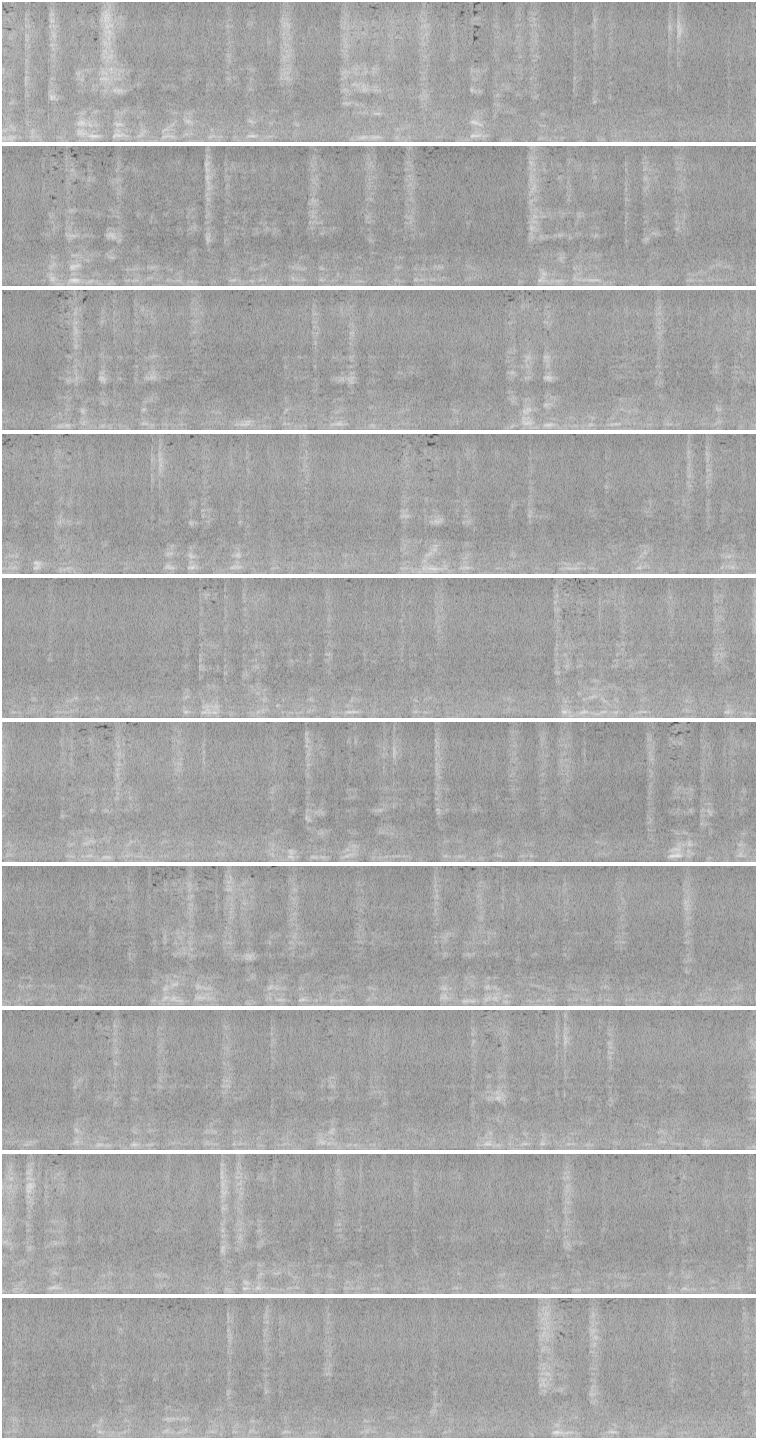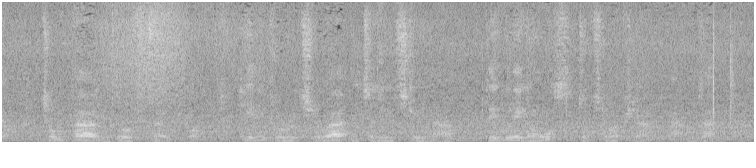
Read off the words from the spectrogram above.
무릎 통증, 반월상, 연골, 양동, 손잡이 열상, DNA 프롤로 치료, 분당 비수술 무릎 통증 전문 등에 관절 융기 절은 안으로 내측 전이를 가진 반월상, 연골의 수중 열상을 말합니다. 급성 외상 후의 무릎 통증이 급성을 발현합니다. 무릎에 잠김 증상이 자주 발생하고 무릎 관절에 충분한 신전이 불가능해집니다. 이환된 무릎으로 보아야 하는 것이 어렵고 약해지거나 꺾이는 느낌이 있고 딸깍 소리가 종종 발생합니다. 맹물의 검사가 종종 양성이고 애플리 그라인딩 테스트가 종종 양성으로 나타납니다. 활동은 통증이 악화되고 남성과 여성에서 비슷한 발생을 보입니다. 전 연령에서 예언되지만 외상 후 젊은 환자에서 가장 많이 발생합니다. 반복적인 부하 후에 2차적인 발생할 수 있습니다. 축구와 하키 부상 후에 잘 나타납니다. MRI 장 수직 반월성 연골 열상은 상부에서 하부 표면으로 확장하는 반월성 연골 고신호 강도로 나타나고 양동이 손잡이 열상은 반월성 연골 조각이 과관절은 내에 존재하고 조각이 정갑과 후각에 부착되어 남아있고 이중 십자인 대 조가 나타납니다. 염증성 관절염, 결절성 관절 경증을 비대하기 위한 검사, 실 검사나 관절흡입 검사가 필요합니다. 건염, 미날랑염, 전방 십자인대 열상 부가 관절 진단이 필요합니다. 국소 열치료, 경고 소열 유통 유투여, 초음파 유도 주사 유 도, DNA 프로로 치료와 1차적인 치료이나 대부분의 경우 수적 치료가 필요합니다. 감사합니다.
